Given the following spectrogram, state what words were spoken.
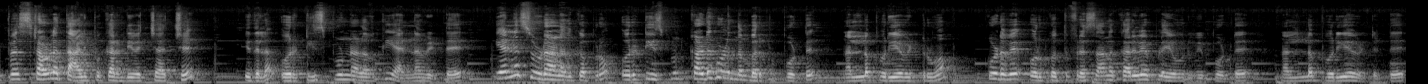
இப்போ ஸ்டவ்வில் தாளிப்பு கரண்டி வச்சாச்சு. இதில் ஒரு டீஸ்பூன் அளவுக்கு எண்ணெய் விட்டு எண்ணெய் சூடானதுக்கப்புறம் ஒரு டீஸ்பூன் கடுகு பருப்பு போட்டு நல்லா பொரிய விட்டுருவோம். கூடவே ஒரு கொத்து ஃப்ரெஷ்ஷான கருவேப்பிலையை உருவி போட்டு நல்லா பொரிய விட்டுட்டு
